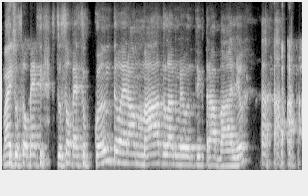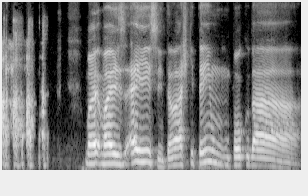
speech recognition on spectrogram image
Mas... Se, tu soubesse, se tu soubesse o quanto eu era amado lá no meu antigo trabalho. mas, mas, é isso. Então, eu acho que tem um, um pouco da.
